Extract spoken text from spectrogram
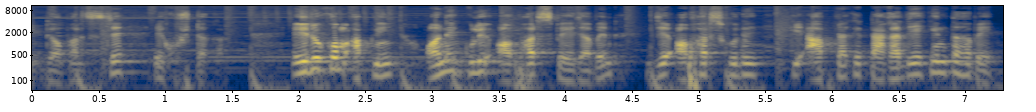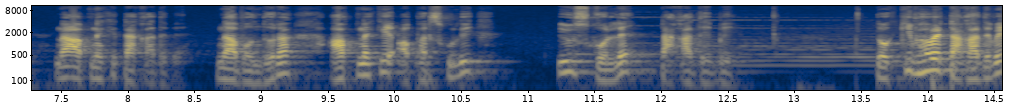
একটি অফার্স আছে একুশ টাকা। এইরকম আপনি অনেকগুলি অফার্স পেয়ে যাবেন, যে অফার্সগুলি কি আপনাকে টাকা দিয়ে কিনতে হবে, না আপনাকে টাকা দেবে। না বন্ধুরা, আপনাকে অফার্সগুলি ইউজ করলে টাকা দেবে। তো কীভাবে টাকা দেবে,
